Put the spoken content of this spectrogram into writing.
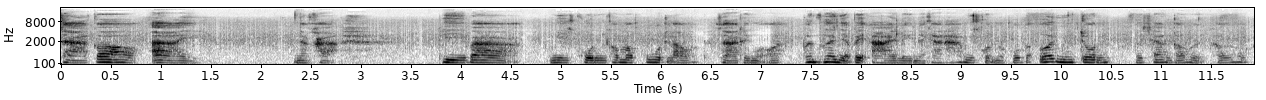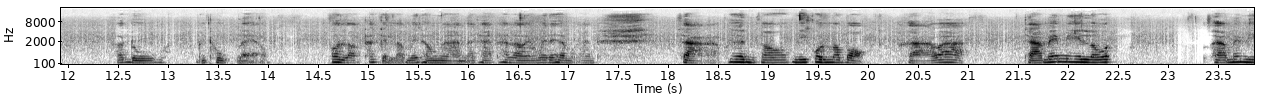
สาก็อายนะคะที่ว่ามีคนเขามาพูดเราสาถึงบอกว่าเพื่อนๆอย่าไปอายเลยนะคะถ้ามีคนมาพูดว่าเอ้ยมึงจนเขาช่างเขาเถอะเขาเขาดูมันถูกแล้วเพราะเราถ้าเกิดเราไม่ทำงานนะคะ ถ้าเรายังไม่ได้ทำงานสาเพื่อนเขามีคนมาบอกสาว่าสาไม่มีรถสาไม่มี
